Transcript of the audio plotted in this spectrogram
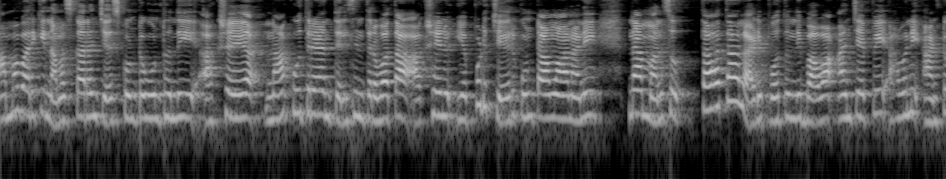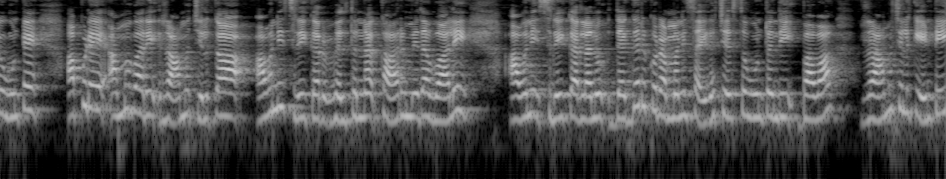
అమ్మవారికి నమస్కారం చేసుకుంటూ ఉంటుంది. అక్షయ నా కూతురే అని తెలిసిన తర్వాత అక్షయ్ను ఎప్పుడు చేరుకుంటామా అని నా మనసు తహతాలాడిపోతుంది బావా అని చెప్పి అవని అంటూ ఉంటే అప్పుడే అమ్మవారి రామచిలుక అవని శ్రీకర్ వెళ్తున్న కారు మీద వాలి. అవని శ్రీకర్లను దగ్గరకు రమ్మని సైగ చేస్తూ ఉంటుంది. బావా రామచిలుక ఏంటి?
